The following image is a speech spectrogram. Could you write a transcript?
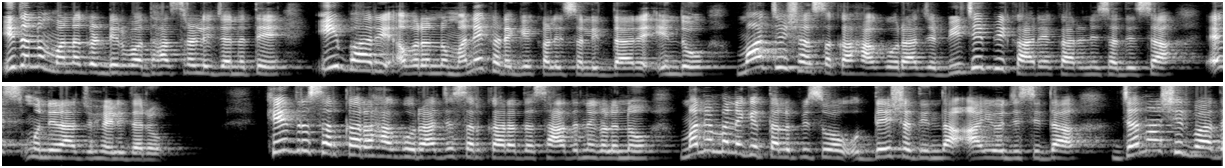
ಇದನ್ನು ಮನಗಂಡಿರುವ ದಾಸರಳ್ಳಿ ಜನತೆ ಈ ಬಾರಿ ಅವರನ್ನು ಮನೆ ಕಡೆಗೆ ಕಳಿಸಲಿದ್ದಾರೆ ಎಂದು ಮಾಜಿ ಶಾಸಕ ಹಾಗೂ ರಾಜ್ಯ ಬಿಜೆಪಿ ಕಾರ್ಯಕಾರಿಣಿ ಸದಸ್ಯ ಎಸ್ ಮುನಿರಾಜು ಹೇಳಿದರು. ಕೇಂದ್ರ ಸರ್ಕಾರ ಹಾಗೂ ರಾಜ್ಯ ಸರ್ಕಾರದ ಸಾಧನೆಗಳನ್ನು ಮನೆ ಮನೆಗೆ ತಲುಪಿಸುವ ಉದ್ದೇಶದಿಂದ ಆಯೋಜಿಸಿದ್ದ ಜನಾಶೀರ್ವಾದ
